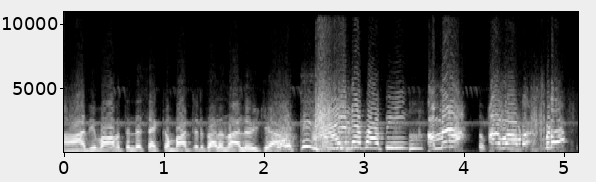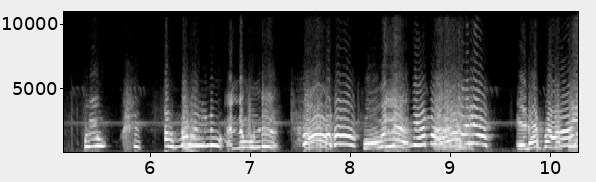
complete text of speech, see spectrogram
ആദിഭാവത്തിന്റെ സെക്കൻഡ് പാർട്ട് എടുത്താലൊന്ന് ആലോചിക്കാം. ആരുടെ പാപ്പി? അമ്മ ആ, അവിടെ, ഇവിടെ. അയ്യോ. എന്റെ മുണ്ട്. ആ, പോവല്ലേ? എടാ പാപ്പി.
